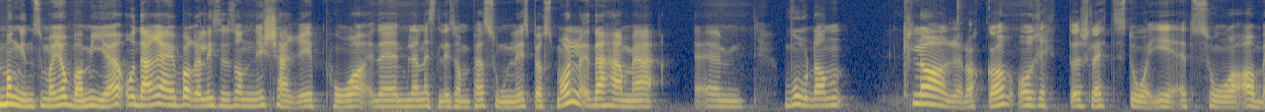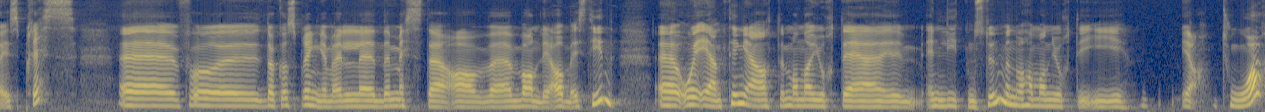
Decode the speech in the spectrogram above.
mange som har jobba mye. Og der er jeg bare liksom sånn nysgjerrig på Det blir nesten litt sånn personlig spørsmål. Det her med eh, hvordan Klarer dere å rett og slett stå i et så arbeidspress? Eh, for eh, dere sprenger vel det meste av eh, vanlig arbeidstid. Og én ting er at man har gjort det en liten stund, men nå har man gjort det i ja, to år.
